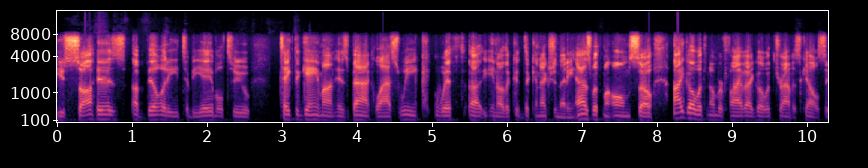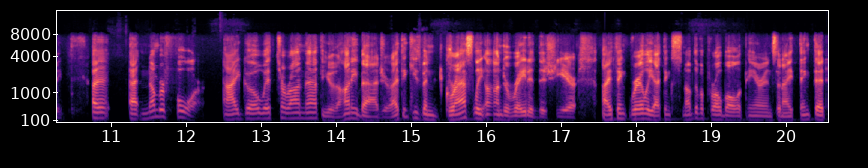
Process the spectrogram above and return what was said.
You saw his ability to be able to take the game on his back last week with uh, you know the, the connection that he has with Mahomes. So I go with number five. I go with Travis Kelce. Uh, at number four, I go with Tyrann Mathieu, the Honey Badger. I think he's been grassly underrated this year. I think really, I think snubbed of a Pro Bowl appearance, and I think that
